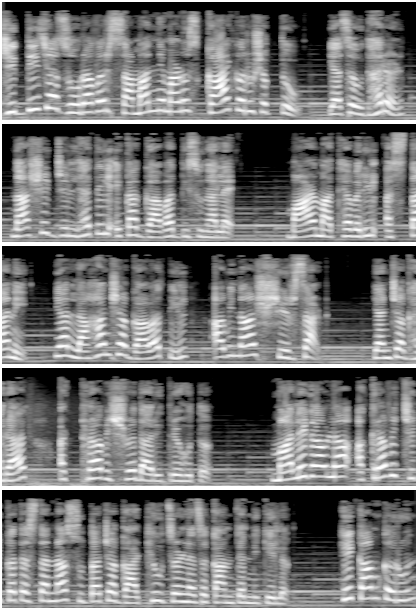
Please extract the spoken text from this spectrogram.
जिद्दीच्या जोरावर सामान्य माणूस काय करू शकतो याचं उदाहरण नाशिक जिल्ह्यातील एका गावात दिसून आलंय. माळ माथ्यावरील अस्ताने या लहानशा गावातील अविनाश शिरसाट यांच्या घरात अठरा विश्व दारिद्र्य होतं. मालेगावला अकरावीत शिकत असताना सुताच्या गाठी उचलण्याचं काम त्यांनी केलं. हे काम करून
